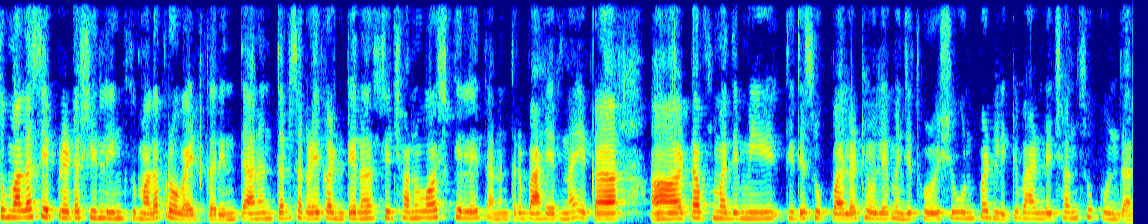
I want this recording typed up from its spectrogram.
तुम्हाला सेपरेट अशी लिंक तुम्हाला प्रोव्हाइड करीन. त्यानंतर सगळे कंटेनर्सचे छान वॉश केले त्यानंतर बाहेर ना एका टफमध्ये मी तिथे सुकवायला ठेवले. म्हणजे थोडीशी ऊन पडली की भांडे छान सुकून जाणार.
